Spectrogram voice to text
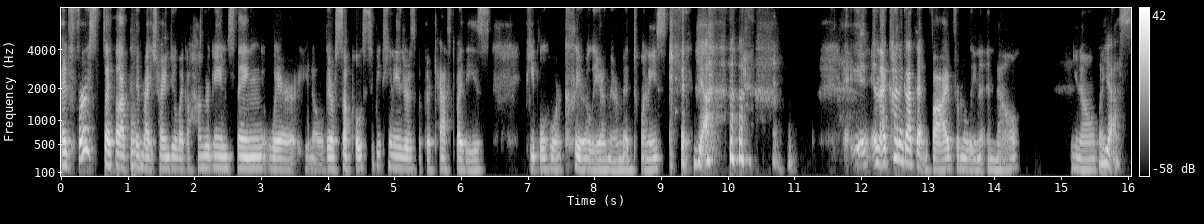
at first i thought they might try and do like a hunger games thing where you know they're supposed to be teenagers but they're cast by these people who are clearly in their mid-20s yeah. And and i kind of got that vibe from alina and mal you know like yes.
